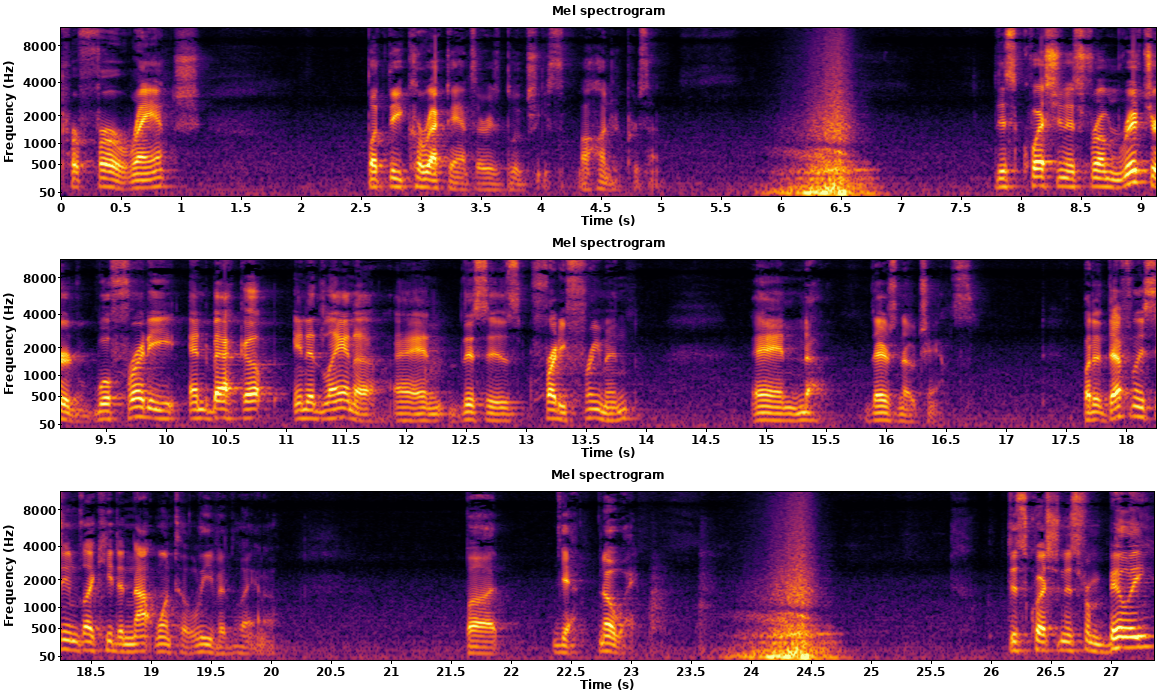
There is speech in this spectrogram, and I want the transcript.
prefer ranch, but the correct answer is blue cheese, 100%. This question is from Richard. Will Freddie end back up in Atlanta? And this is Freddie Freeman. And no, there's no chance. But it definitely seems like he did not want to leave Atlanta. But yeah, no way. This question is from Billy.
